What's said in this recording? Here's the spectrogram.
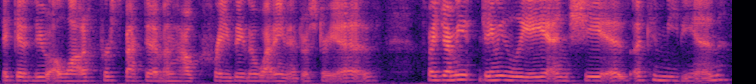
It gives you a lot of perspective on how crazy the wedding industry is. It's by Jamie Jamie Lee, and she is a comedian.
